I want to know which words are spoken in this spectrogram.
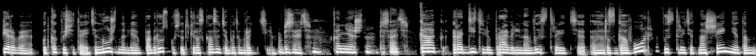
первое, вот как вы считаете, нужно ли подростку все-таки рассказывать об этом родителям? Обязательно. Конечно. Обязательно. Как родителю правильно выстроить э, разговор, выстроить отношения, там,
